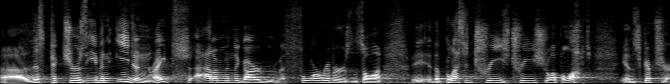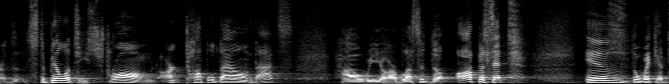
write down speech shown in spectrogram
Uh, this pictures even Eden, right? Adam in the garden with four rivers and so on. The blessed trees, trees show up a lot in Scripture. Stability, strong, aren't toppled down. That's how we are blessed. The opposite is the wicked,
